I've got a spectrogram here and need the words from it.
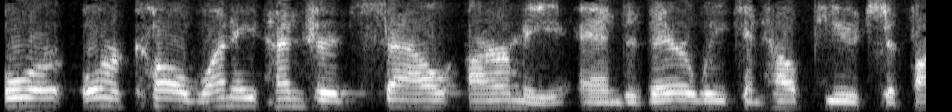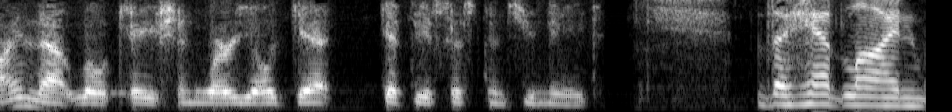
or or call 1-800-SAL-ARMY and there we can help you to find that location where you'll get get the assistance you need. The headline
